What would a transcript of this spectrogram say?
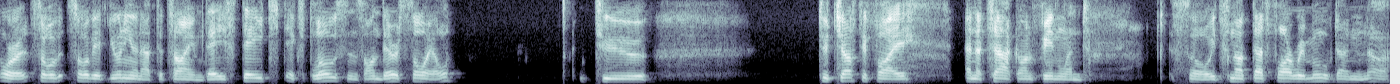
or Soviet Union at the time, they staged explosions on their soil to to justify an attack on Finland. So it's not that far removed and uh,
